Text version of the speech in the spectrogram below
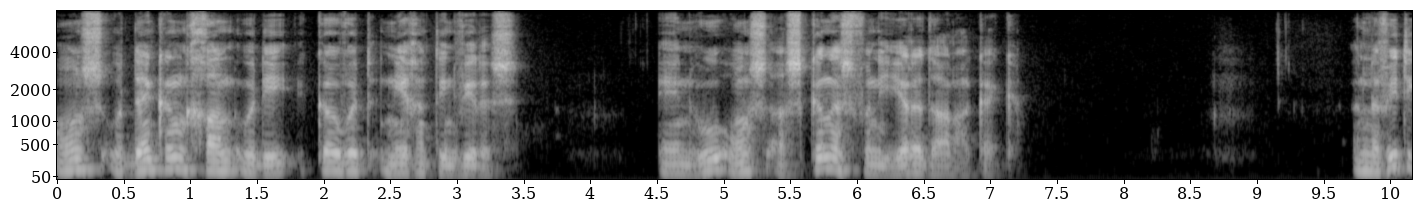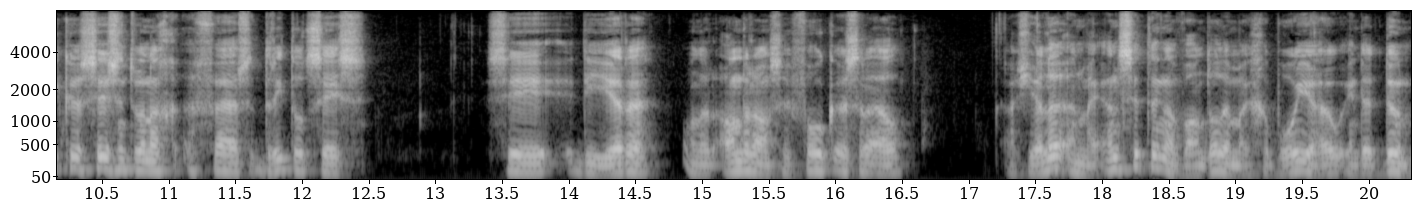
Ons oordeenking gaan oor die COVID-19 virus en hoe ons as kinders van die Here daarna kyk. In Levitikus 26 vers 3 tot 6 sê die Here onder andere aan sy volk Israel: As julle in my insettinge wandel en my gebooie hou en dit doen,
